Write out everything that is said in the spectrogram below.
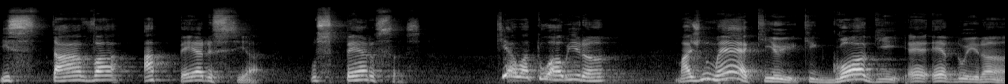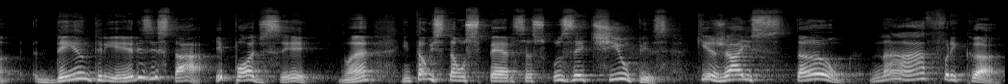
estava a Pérsia, os persas, que é o atual Irã. Mas não é que, que Gog é, é do Irã, dentre eles está, e pode ser, não é? Então estão os persas, os etíopes, que já estão na África,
